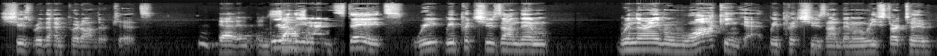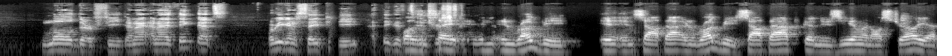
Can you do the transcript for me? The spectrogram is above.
shoes were then put on their kids hmm. yeah, in, in here South in the United States, we, we put shoes on them when they're not even walking yet. We put shoes on them and we start to mold their feet. And I, and I think that's what were you going to say, Pete? I think it's well, interesting. Say, in, in rugby, in, in South in rugby, South Africa, New Zealand, Australia,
